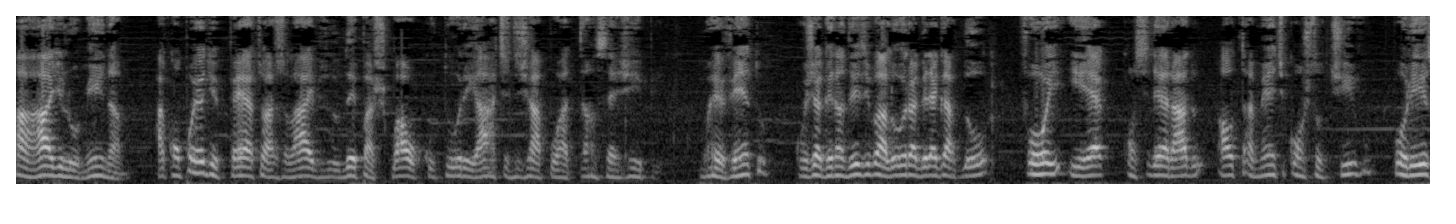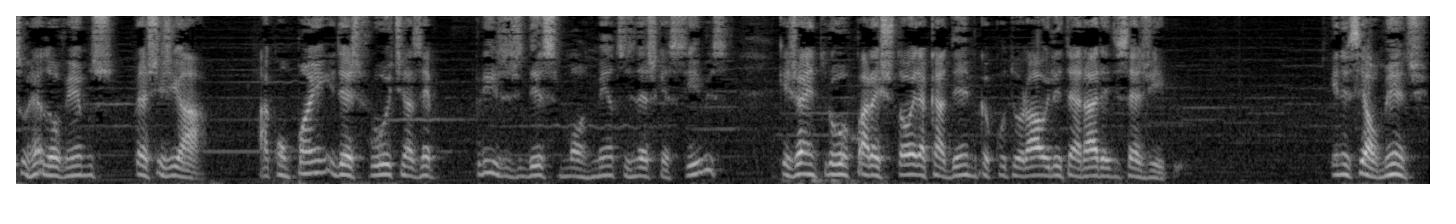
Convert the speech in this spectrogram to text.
A Rádio Lumina acompanha de perto as lives do De Pascoal Cultura e Artes de Japoatã, Sergipe, um evento cuja grandeza e valor agregador foi e é considerado altamente construtivo, por isso resolvemos prestigiar. Acompanhe e desfrute as reprises desses momentos inesquecíveis que já entrou para a história acadêmica, cultural e literária de Sergipe. Inicialmente,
